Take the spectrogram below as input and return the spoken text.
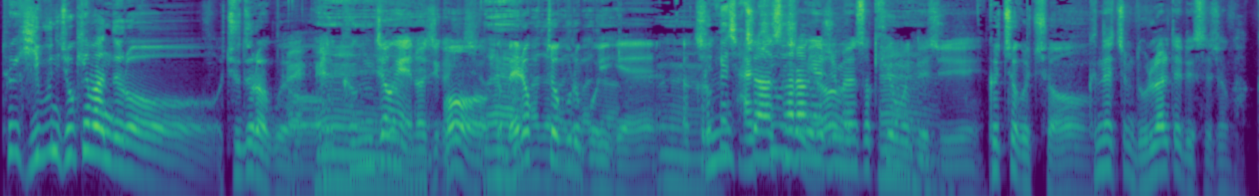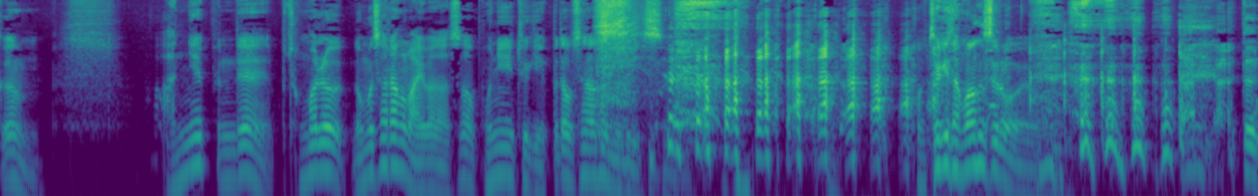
되게 기분이 좋게 만들어 주더라고요. 네, 긍정의 에너지가 어, 있죠. 그 네, 매력적으로 맞아, 맞아, 보이게. 맞아. 그러니까 음. 그렇게 잘 진짜 키우시면 사랑해주면서 키우면 네. 되지. 그렇죠, 그렇죠. 근데 좀 놀랄 때도 있어요. 전 가끔 안 예쁜데 정말로 너무 사랑을 많이 받아서 본인이 되게 예쁘다고 생각하는 분들이 있어요. 어, 되게 당황스러워요. 어떤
